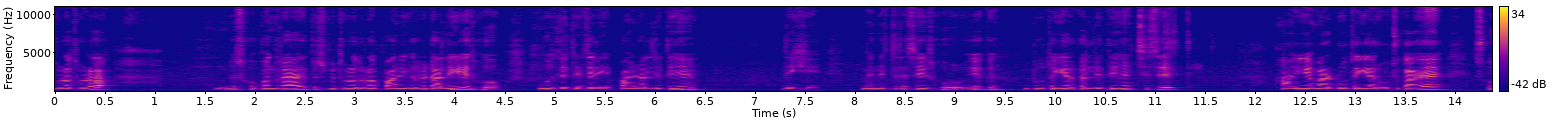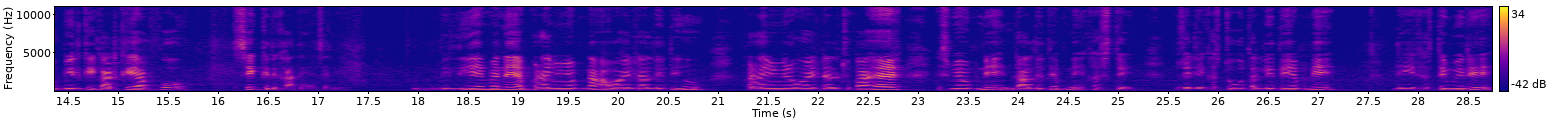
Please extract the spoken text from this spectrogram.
थोड़ा थोड़ा इसको बन रहा है तो इसमें थोड़ा थोड़ा पानी करके डालेंगे, इसको गूँज लेते हैं। चलिए, पानी डाल लेते हैं। देखिए, मैंने इस तरह से इसको एक डो तैयार कर लेते हैं अच्छे से। हाँ ये हमारा डो तैयार हो चुका है। इसको बेल के काट के आपको सेक के दिखाते हैं, चलिए। बेल ली है मैंने, अब कढ़ाई में मैं अपना ऑयल डाल देती हूँ। कढ़ाई में मेरा ऑयल डल चुका है। इसमें हम अपने, डाल देते हैं अपने खस्ते। तो चलिए, खस्तों को तल लेते हैं अपने। देखिए, खस्ते मेरे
